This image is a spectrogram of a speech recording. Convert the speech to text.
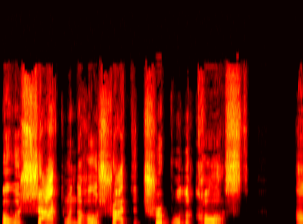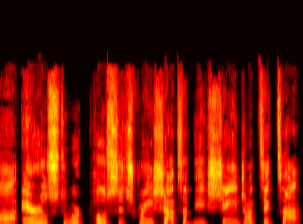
but was shocked when the host tried to triple the cost. Uh, Ariel Stewart posted screenshots of the exchange on TikTok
